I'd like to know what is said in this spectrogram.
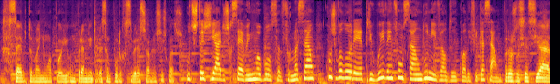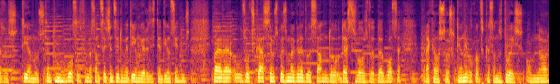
recebe também um apoio, um prémio de integração por receber esse jovem nos seus quadros. Os estagiários recebem uma bolsa de formação, cujo valor é atribuído em função do nível de qualificação. Para os licenciados, temos tanto uma bolsa de formação de 691,71 euros. Para os outros casos, temos depois uma graduação do, destes valores da, da, Bolsa para aquelas pessoas que têm um nível de qualificação de 2 ou menor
